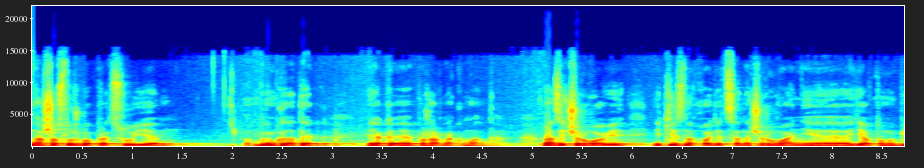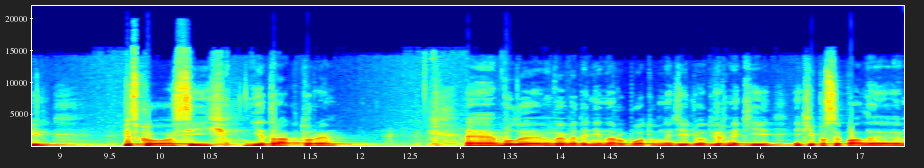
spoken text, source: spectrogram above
Наша служба працює, будемо казати, як, як е, пожарна команда. У нас є чергові, які знаходяться на чергуванні, є автомобіль, піскосій, є трактори. Е, Були виведені на роботу в неділю двірники, які посипали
